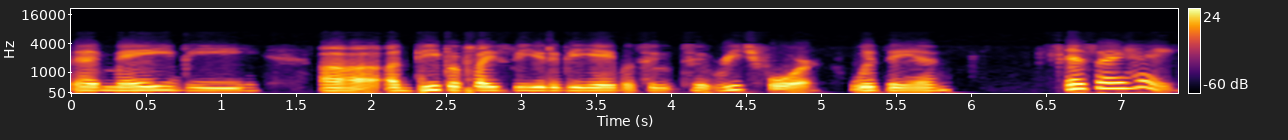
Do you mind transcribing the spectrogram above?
that may be uh, a deeper place for you to be able to to reach for within and say, hey,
